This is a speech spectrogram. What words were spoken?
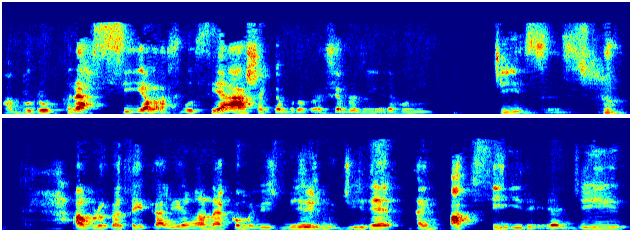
a burocracia lá, se você acha que a burocracia brasileira é ruim, Jesus a burocracia italiana, como eles mesmos dizem, é a impazzire, é de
